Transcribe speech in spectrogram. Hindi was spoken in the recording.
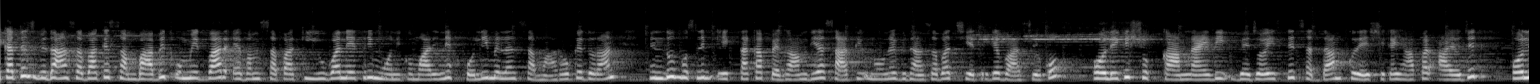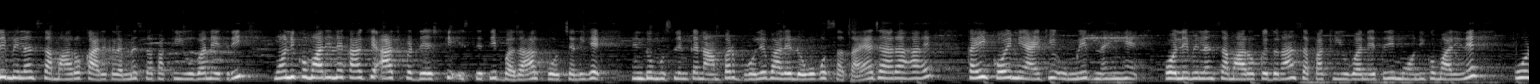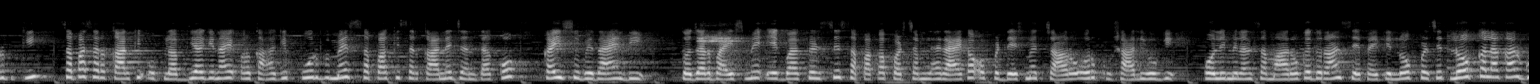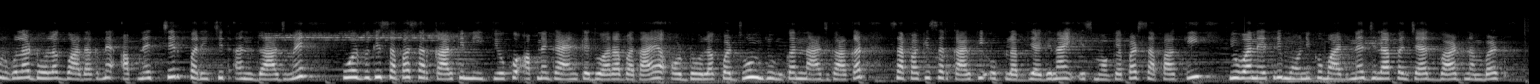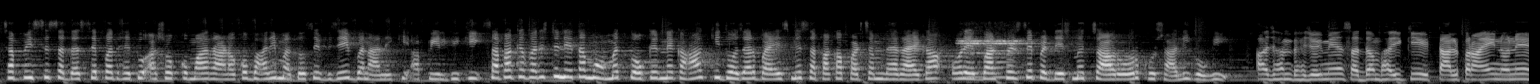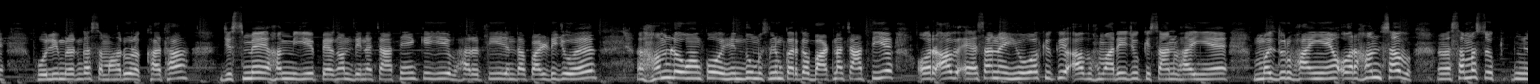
इकतीस विधानसभा के संभावित उम्मीदवार एवं सपा की युवा नेत्री मोनी कुमारी ने होली मिलन समारोह के दौरान हिंदू मुस्लिम एकता का पैगाम दिया। साथ ही उन्होंने विधानसभा क्षेत्र के वासियों को होली की शुभकामनाएँ दी। बेजोई स्थित सद्दाम कुरैशी के यहाँ पर आयोजित होली मिलन समारोह कार्यक्रम में सपा की युवा नेत्री मोनी कुमारी ने कहा कि आज प्रदेश की स्थिति बदहाल हो चली है। हिंदू मुस्लिम के नाम पर भोले भाले लोगों को सताया जा रहा है। कहीं कोई न्याय की उम्मीद नहीं है। होली मिलन समारोह के दौरान सपा की युवा नेत्री मोनी कुमारी ने पूर्व की सपा सरकार की उपलब्धियाँ गिनाई और कहा कि पूर्व में सपा की सरकार ने जनता को कई सुविधाएँ दी। 2022 में एक बार फिर से सपा का परचम लहराएगा और प्रदेश में चारों ओर खुशहाली होगी। होली मिलन समारोह के दौरान सेफई के लोक प्रसिद्ध लोक कलाकार गुलगुला ढोलक वादक ने अपने चिर परिचित अंदाज में पूर्व की सपा सरकार की नीतियों को अपने गायन के द्वारा बताया और ढोलक पर झूम झूम कर नाच गाकर सपा की सरकार की उपलब्धियाँ गिनाई। इस मौके पर सपा की युवा नेत्री मोनी कुमारी ने जिला पंचायत वार्ड नंबर 26 से सदस्य पद हेतु अशोक कुमार राणा को भारी मतों से विजयी बनाने की अपील भी की। सपा के वरिष्ठ नेता मोहम्मद तोकिर ने कहा कि 2022 में सपा का परचम लहराएगा और एक बार फिर से प्रदेश में चारों ओर खुशहाली होगी। आज हम भैजोई में सद्दम भाई की टाल पर आए। इन्होंने होली मिलन का समारोह रखा था, जिसमें हम ये पैगाम देना चाहते हैं कि ये भारतीय जनता पार्टी जो है, हम लोगों को हिंदू, मुस्लिम करके बांटना चाहती है। और अब ऐसा नहीं होगा क्योंकि अब हमारे जो किसान भाई हैं, मजदूर भाई हैं, और हम सब समझ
